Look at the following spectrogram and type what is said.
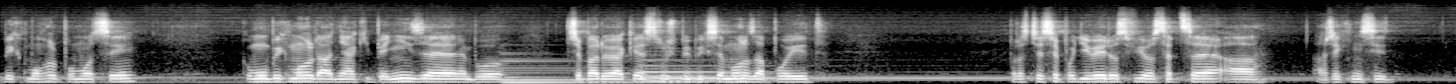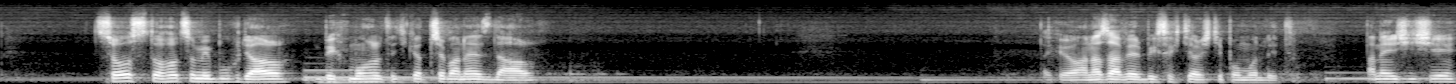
bych mohl pomoci, komu bych mohl dát nějaký peníze, nebo třeba do jaké služby bych se mohl zapojit. Prostě se podívej do svého srdce a, a řekni si, co z toho, co mi Bůh dal, bych mohl teďka třeba nést dál. Tak jo, a na závěr bych se chtěl ještě pomodlit. Pane Ježíši,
